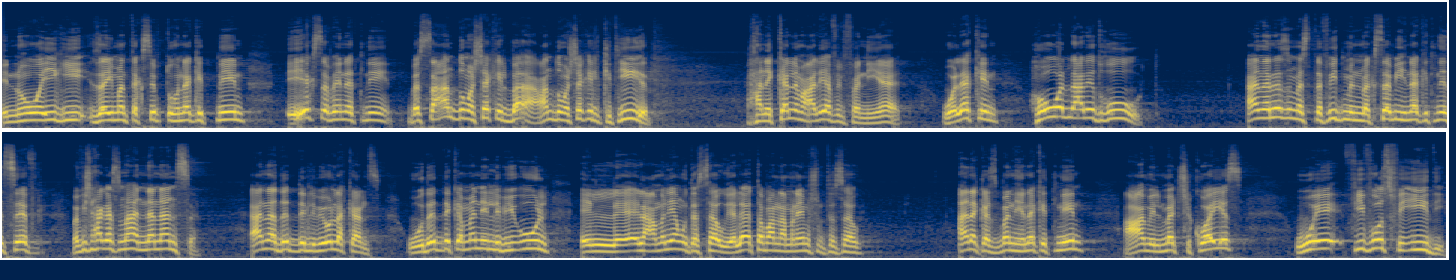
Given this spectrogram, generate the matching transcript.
إن هو يجي زي ما أنت كسبته هناك اتنين يكسب هنا اتنين؟ بس عنده مشاكل بقى عنده مشاكل كتير. هنتكلم عليها في الفنيات. ولكن هو اللي عليه ضغوط. أنا لازم أستفيد من مكسبي هناك 2-0 مفيش حاجة اسمها إن أنا أنسى. أنا ضد اللي بيقول لك أنسى. وضد كمان اللي بيقول ال- العملية متساوية. لا طبعا العملية مش متساوية. أنا كسبان هناك اتنين عامل ماتش كويس وفي فوز في إيدي.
